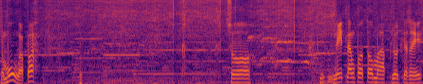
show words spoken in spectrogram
Namunga pa. so, late lang po to ma-upload kasi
